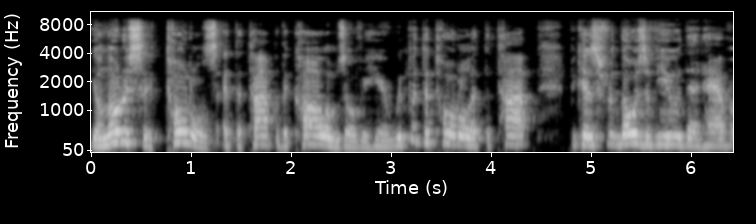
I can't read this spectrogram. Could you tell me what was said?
You'll notice the totals at the top of the columns over here. We put the total at the top because for those of you that have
